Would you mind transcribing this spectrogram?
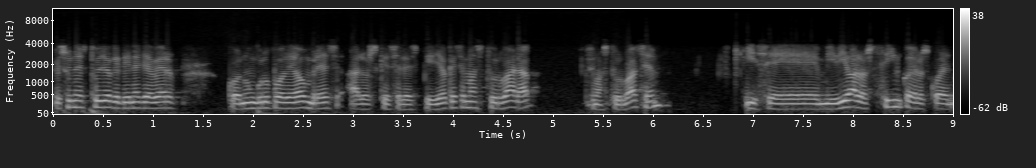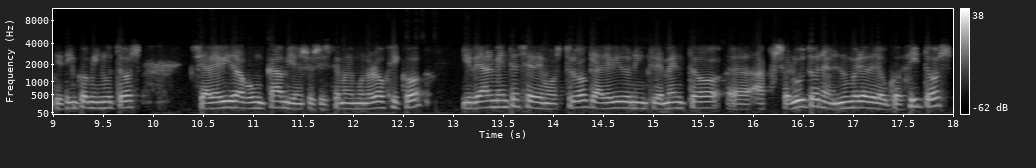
es un estudio que tiene que ver con un grupo de hombres a los que se les pidió que se masturbara, se masturbasen, y se midió a los 5 y a los 45 minutos si había habido algún cambio en su sistema inmunológico y realmente se demostró que había habido un incremento eh, absoluto en el número de leucocitos,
